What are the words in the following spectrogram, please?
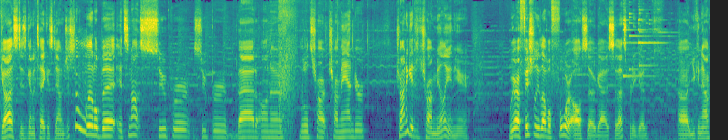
Gust is going to take us down just a little bit. It's not super, super bad on a little Char Charmander. Trying to get to Charmeleon here. We are officially level 4 also, guys, so that's pretty good. Uh, you can now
